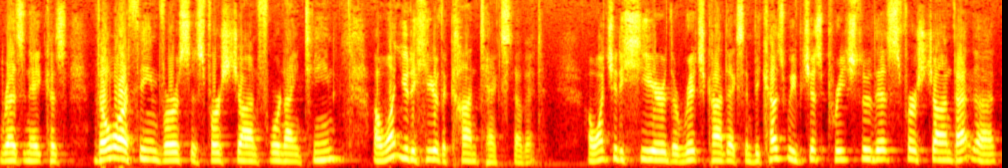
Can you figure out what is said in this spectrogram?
resonate because though our theme verse is 1 John 4:19, I want you to hear the context of it. I want you to hear the rich context. And because we've just preached through this 1 John uh,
